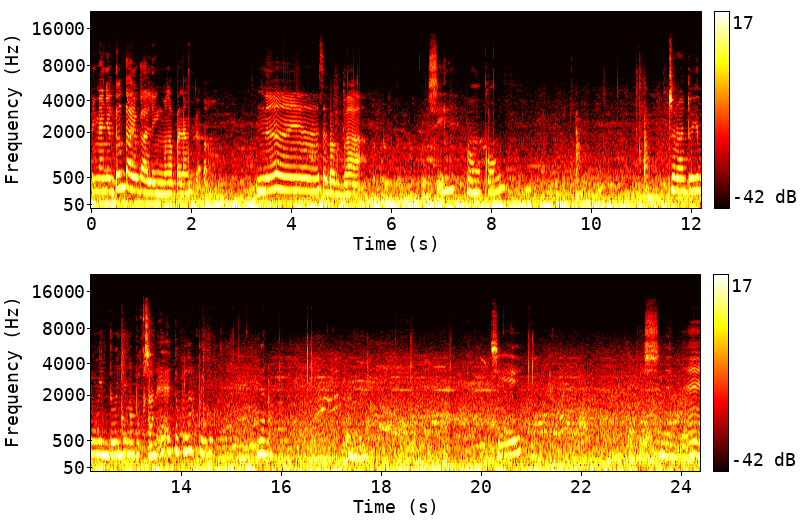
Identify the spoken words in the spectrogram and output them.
Tingnan nyo, doon tayo galing mga palangga. Nay! Sa baba. See? Hong Kong. Sarado yung window, hindi mabuksan. Eh, ito pala, pwede. Yan o. Hmm. See? Disneyland.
